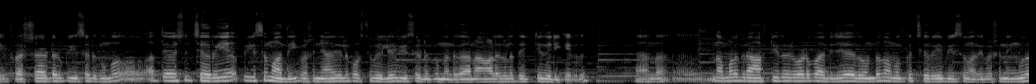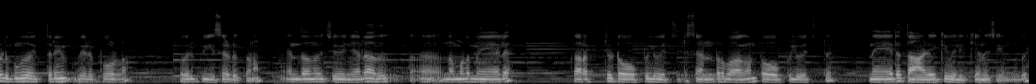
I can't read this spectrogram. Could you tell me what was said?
ഈ ഫ്രഷ് ആയിട്ടൊരു പീസ് എടുക്കുമ്പോൾ അത്യാവശ്യം ചെറിയ പീസ് മതി. പക്ഷേ ഞാനിതിൽ കുറച്ച് വലിയ പീസ് എടുക്കുന്നുണ്ട്. കാരണം ആളുകൾ തെറ്റിദ്ധരിക്കരുത്. നമ്മൾ ഗ്രാഫ്റ്റ് ചെയ്ത് ഒരുപാട് പരിചയമായതുകൊണ്ട് നമുക്ക് ചെറിയ പീസ് മതി. പക്ഷേ നിങ്ങൾ എടുക്കുമ്പോൾ ഇത്രയും വലുപ്പമുള്ള ഒരു പീസ് എടുക്കണം. എന്താണെന്ന് വെച്ച് കഴിഞ്ഞാൽ അത് നമ്മൾ മേലെ കറക്റ്റ് ടോപ്പിൽ വെച്ചിട്ട് സെന്റർ ഭാഗം ടോപ്പിൽ വെച്ചിട്ട് നേരെ താഴേക്ക് വലിക്കുകയാണ് ചെയ്യുന്നത്.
